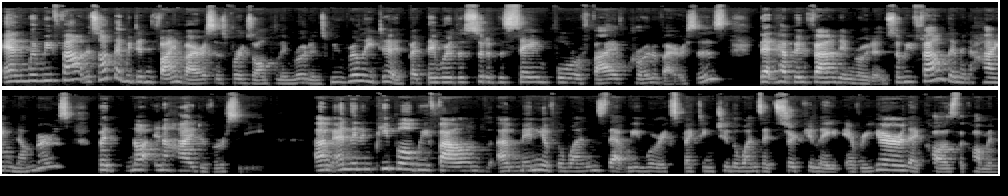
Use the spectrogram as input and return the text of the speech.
and when we found, it's not that we didn't find viruses, for example, in rodents, we really did, but they were the sort of the same four or five coronaviruses that have been found in rodents. So we found them in high numbers, but not in a high diversity. Um, and then in people, we found um, many of the ones that we were expecting to, the ones that circulate every year that cause the common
